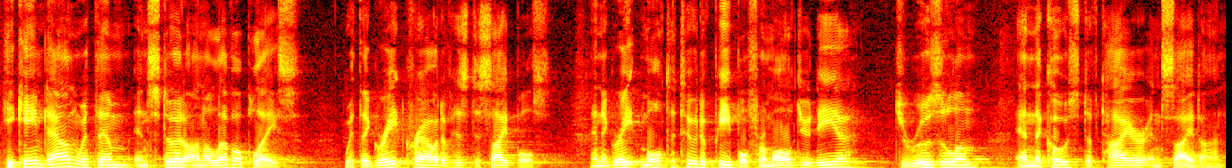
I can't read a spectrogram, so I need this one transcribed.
He came down with them and stood on a level place with a great crowd of his disciples and a great multitude of people from all Judea, Jerusalem, and the coast of Tyre and Sidon.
